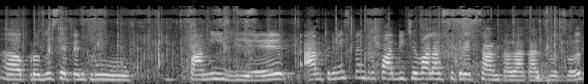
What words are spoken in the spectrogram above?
uh, produse pentru familie. Am trimis pentru Fabi ceva la Secret Santa, dacă ați văzut.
